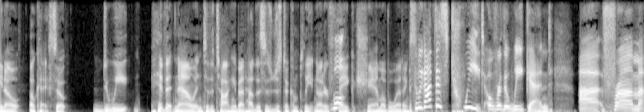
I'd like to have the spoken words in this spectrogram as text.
you know, okay, so do we pivot now into the talking about how this is just a complete and utter Well- fake sham of a wedding? So we got this tweet over the weekend uh, from uh,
